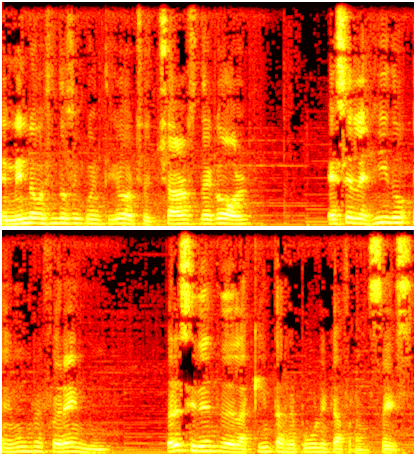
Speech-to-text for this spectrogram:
En 1958, Charles de Gaulle es elegido en un referéndum presidente de la Quinta República Francesa.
